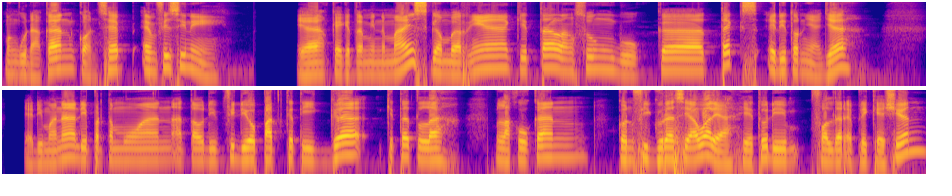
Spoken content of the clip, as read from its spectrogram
menggunakan konsep MVC nih. Ya, oke kita minimize gambarnya, kita langsung buka text editornya aja. Ya, di mana di pertemuan atau di video part ketiga kita telah melakukan konfigurasi awal ya, yaitu di folder application,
